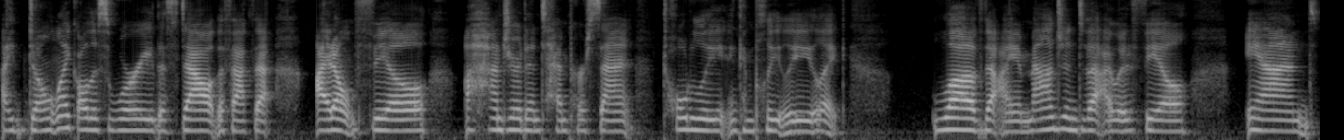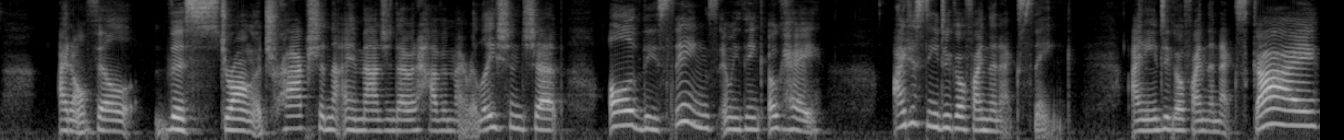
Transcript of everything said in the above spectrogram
I don't like all this worry, this doubt, the fact that I don't feel 110% totally and completely like love that I imagined that I would feel and I don't feel this strong attraction that I imagined I would have in my relationship. All of these things, and we think, okay, I just need to go find the next thing. I need to go find the next guy.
